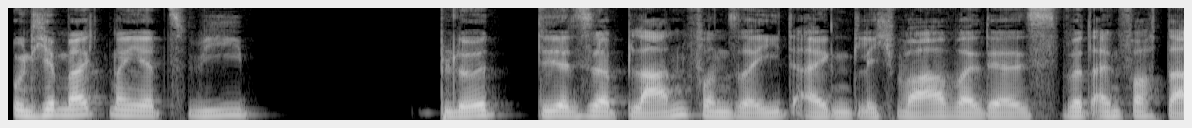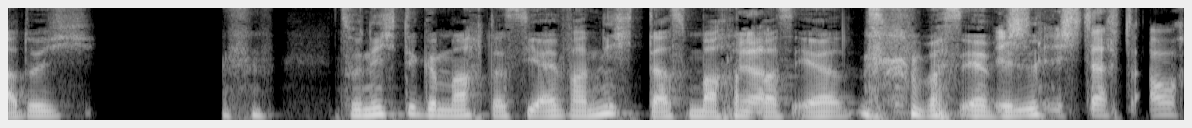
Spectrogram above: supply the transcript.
Und hier merkt man jetzt, wie blöd dieser Plan von Said eigentlich war, weil der ist, wird einfach dadurch zunichte gemacht, dass sie einfach nicht das machen, Ja. was er, was er Ich, will. ich dachte auch,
